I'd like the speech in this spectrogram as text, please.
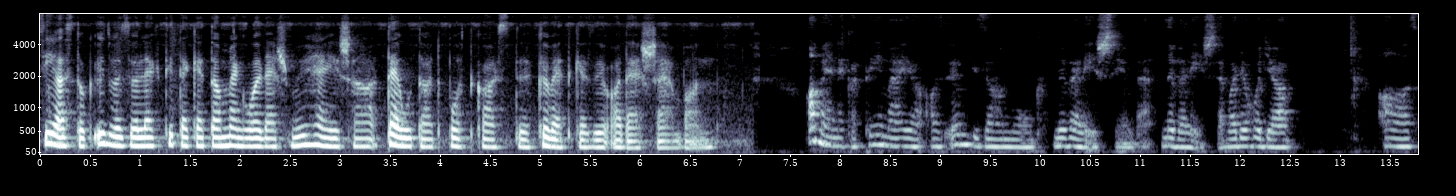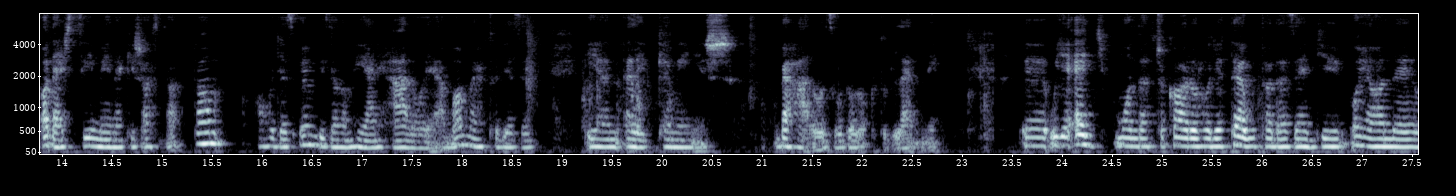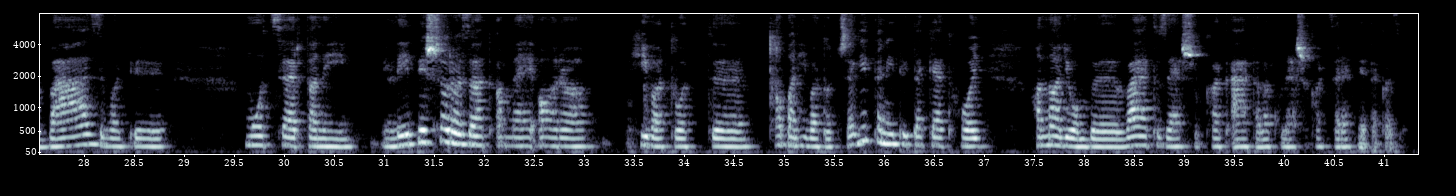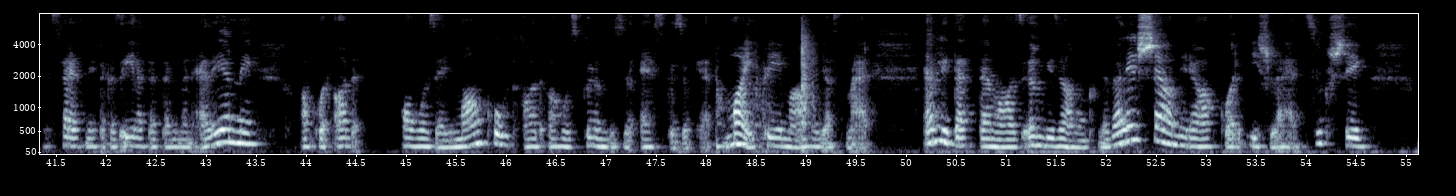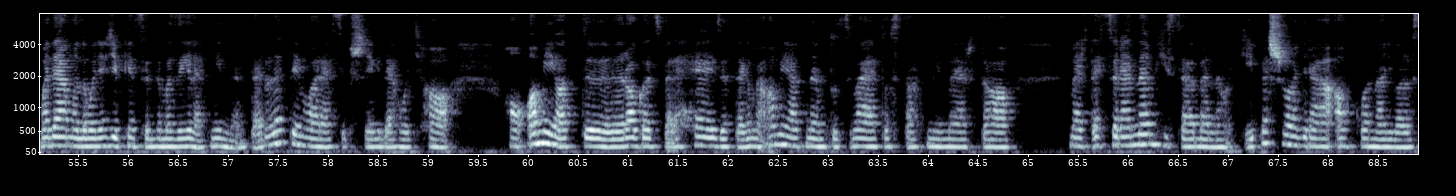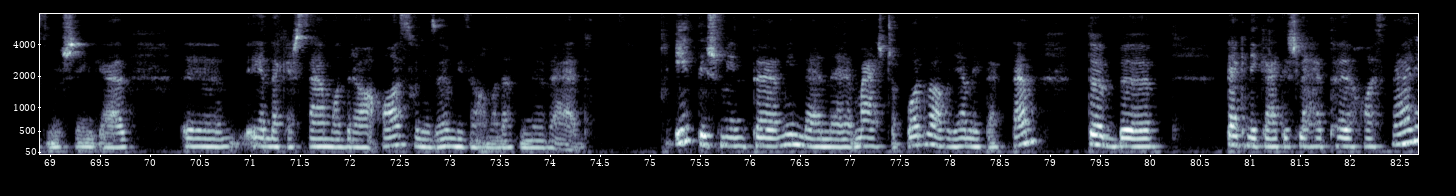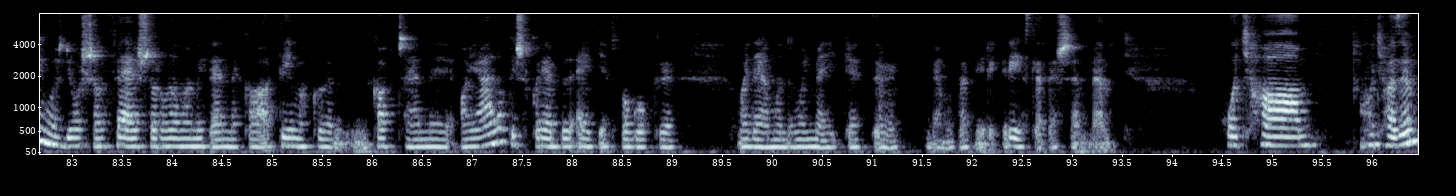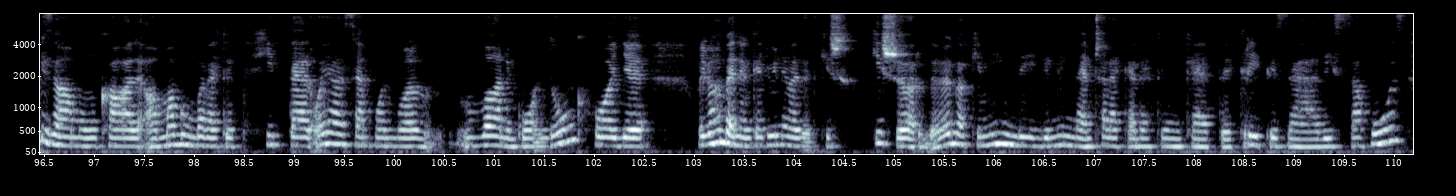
Sziasztok! Üdvözöllek titeket a Megoldás Műhely és a Te Utat podcast következő adásában. amelynek a témája az önbizalmunk növelésében, növelése, vagy ahogy a, az adás címének is azt adtam, ahogy az önbizalom hiány hálójában, mert hogy ez egy ilyen elég kemény és behálózó dolog tud lenni. Ugye egy mondat csak arról, hogy a te utad az egy olyan váz, vagy módszertani lépéssorozat, amely arra hivatott, abban hivatott segíteni titeket, hogy ha nagyobb változásokat, átalakulásokat szeretnétek az, szeretnétek az életetekben elérni, akkor ad ahhoz egy mankót, ad ahhoz különböző eszközöket. A mai téma, ahogy azt már említettem, az önbizalmunk növelése, amire akkor is lehet szükség. Majd elmondom, hogy egyébként szerintem az élet minden területén van rá szükség, de hogyha ha amiatt ragadsz bele helyzetekbe, amiatt nem tudsz változtatni, mert, a, mert egyszerűen nem hiszel benne, hogy képes vagy rá, akkor nagy valószínűséggel ö, érdekes számodra az, hogy az önbizalmadat növeld. Itt is, mint minden más csoportban, ahogy említettem, több technikát is lehet használni. Most gyorsan felsorolom, amit ennek a témakör kapcsán ajánlok, és akkor ebből egyet fogok majd elmondom, hogy melyiket bemutatni ré- részletesebben. Hogyha, hogyha az önbizalmunkkal, a magunkba vetett hittel olyan szempontból van gondunk, hogy, hogy van bennünk egy úgynevezett kis, kis ördög, aki mindig minden cselekedetünket kritizál, visszahúz,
